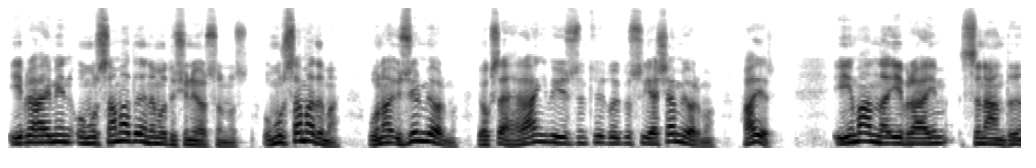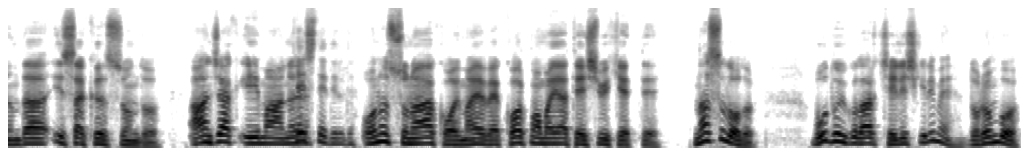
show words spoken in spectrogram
İbrahim'in umursamadığını mı düşünüyorsunuz? Umursamadı mı? Buna üzülmüyor mu? Yoksa herhangi bir üzüntü duygusu yaşamıyor mu? Hayır. İmanla İbrahim sınandığında İshak'ı sundu. Ancak imanı Test edildi. onu sunağa koymaya ve korkmamaya teşvik etti. Nasıl olur? Bu duygular çelişkili mi? Durum bu.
